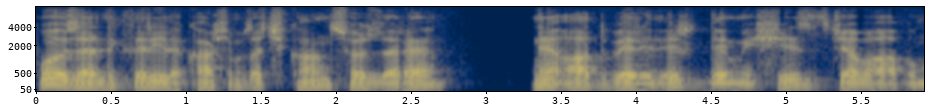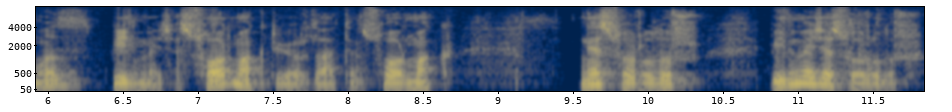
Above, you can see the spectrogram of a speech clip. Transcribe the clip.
bu özellikleriyle karşımıza çıkan sözlere ne ad verilir demişiz. Cevabımız bilmece. Sormak diyor zaten. Sormak ne sorulur? Bilmece sorulur.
